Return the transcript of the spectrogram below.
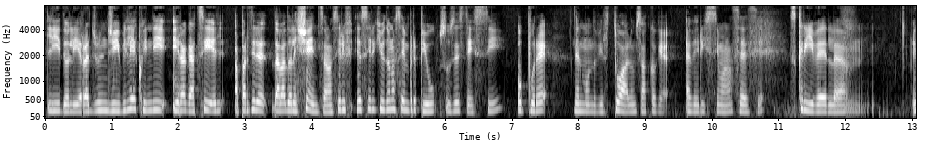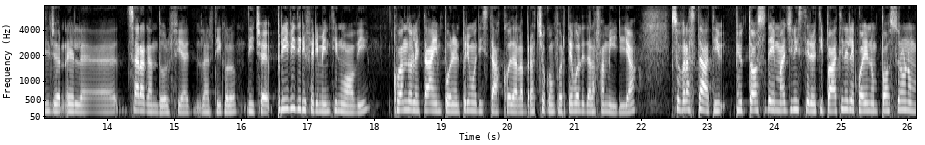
sì. gli idoli irraggiungibili e quindi i ragazzi a partire dall'adolescenza no? si, rif- si, richiudono sempre più su se stessi oppure nel mondo virtuale, un sacco che è verissimo. No? Sì, sì. Scrive il, il, il, Sara Gandolfi, l'articolo, dice privi di riferimenti nuovi quando l'età impone il primo distacco dall'abbraccio confortevole della famiglia, sovrastati piuttosto da immagini stereotipate nelle quali non possono non,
